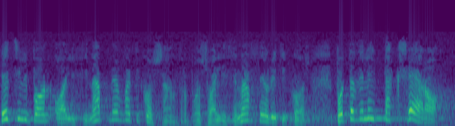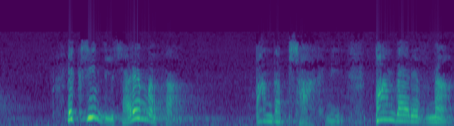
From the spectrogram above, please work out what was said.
Έτσι λοιπόν ο αληθινά πνευματικός άνθρωπος ο αληθινά θεωρητικός ποτέ δεν λέει τα ξέρω εξήγησα, έμαθα. Πάντα ψάχνει πάντα ερευνά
